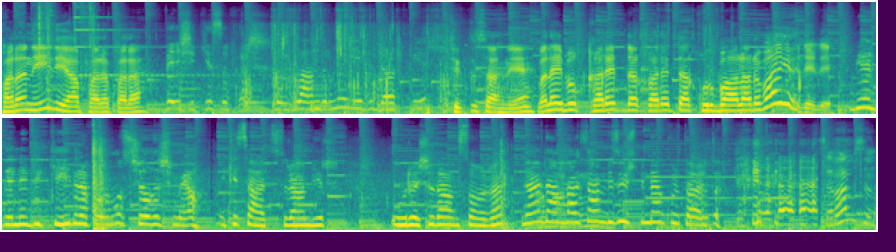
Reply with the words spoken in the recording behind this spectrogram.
Para neydi ya para para? 5-2-0. Hızlandırma 7-4-1. Çıktı sahneye. Vallahi bu karetta karetta kurbağaları var ya dedi. Bir denedik ki hidroforumuz çalışmıyor. 2 saat süren bir uğraşıdan sonra. Nereden baksan bizi 3000'den kurtardı. Sever misin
